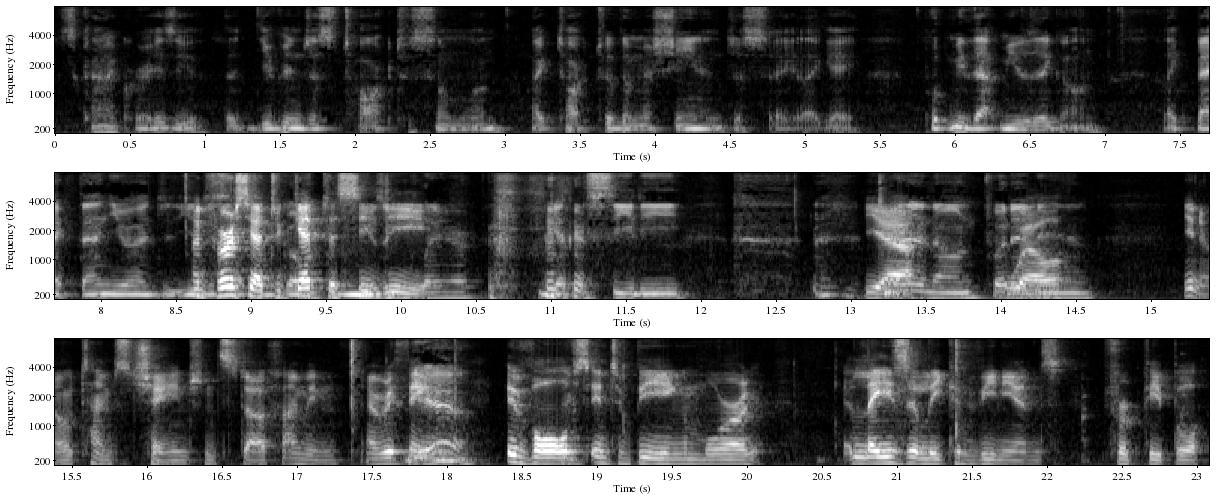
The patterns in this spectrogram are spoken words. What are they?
it's kind of crazy that you can just talk to someone, like talk to the machine, and just say like, "Hey, put me that music on." Like back then, you had to. You And just first you had to go get the music CD. player, get the CD, Yeah. turn it on, put Well, it in. You know, times change and stuff. I mean, everything Yeah. evolves into being more lazily convenient for people.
